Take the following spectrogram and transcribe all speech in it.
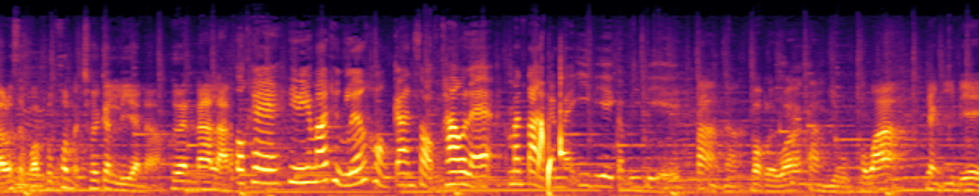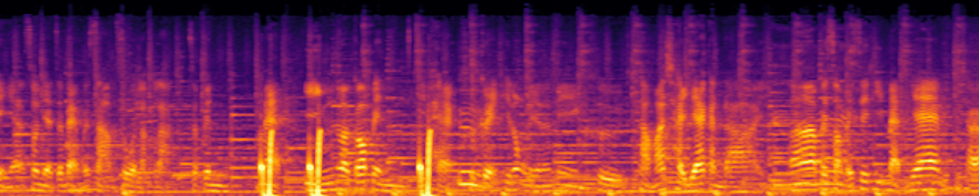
เรารู้สึกว่าทุกคนเหมือนช่วยกันเรียนอะ เพื่อนน่ารักโอเค ทีนี้มาถึงเรื่องของการสอบเข้าแล้ว มันต่างกันไหม EBA กับ BBA ต่างนะบอกเลยว่าต่างอยู่ เพราะว่าอย่าง EBA อย่างเงี้ยส่วนใหญ่จะแบ่งเป็น3ส่วนหลักๆ จะเป็น Math อิงแล้วก็เป็น g p a c อืมคือเกรดที่โรงเรียนนั่นเองคือสามารถใช้แยกกันได้อ่าอ่าไปสอบ SAT MAT แยกหรือใช้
